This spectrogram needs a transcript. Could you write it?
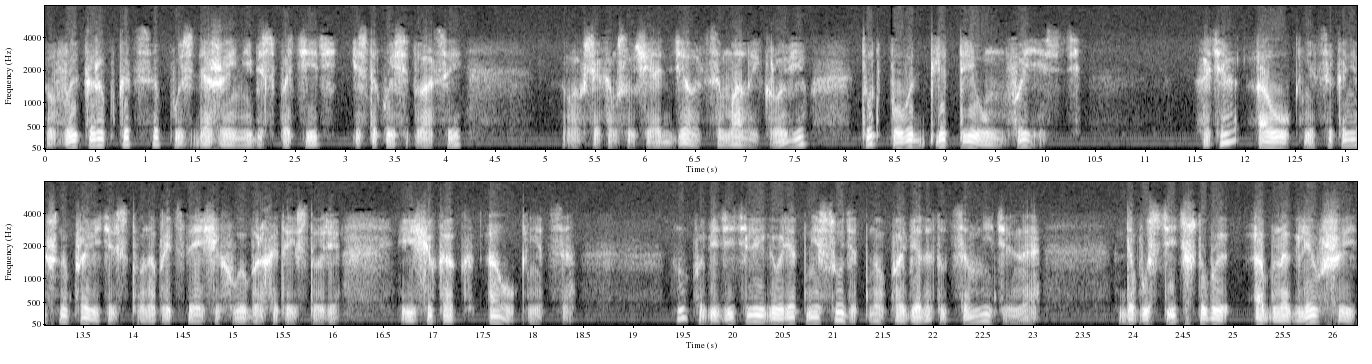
Выкарабкаться, пусть даже и не без потерь, из такой ситуации, во всяком случае отделаться малой кровью – Тут повод для триумфа есть. Хотя аукнется, конечно, правительство на предстоящих выборах эта история. Еще как аукнется. Ну, победителей, говорят, не судят, но победа тут сомнительная. Допустить, чтобы обнаглевшие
